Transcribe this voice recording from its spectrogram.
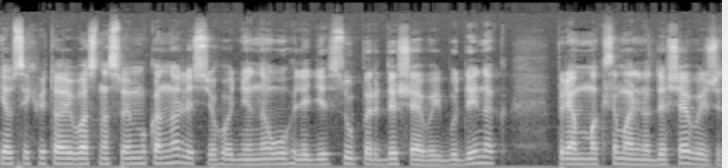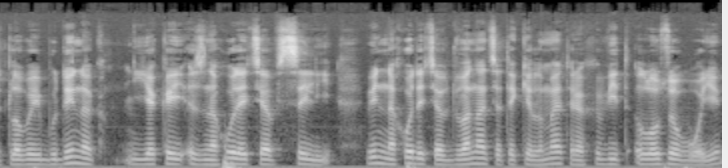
Я всіх вітаю вас на своєму каналі. Сьогодні на огляді супер дешевий будинок, прям максимально дешевий житловий будинок, який знаходиться в селі. Він знаходиться в 12 кілометрах від Лозової.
